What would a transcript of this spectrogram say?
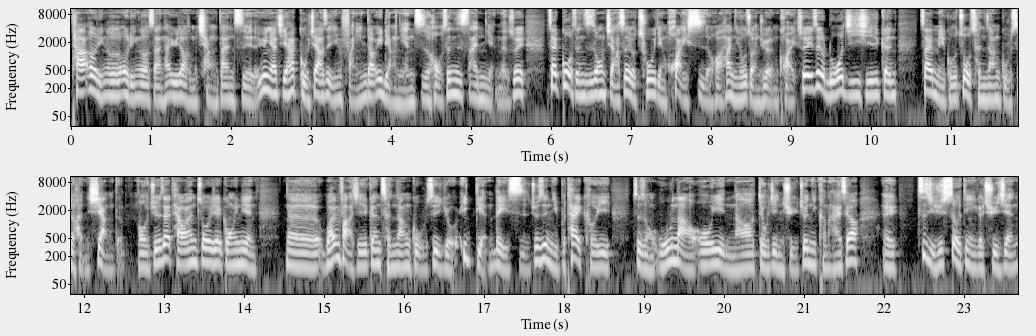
他二零二二、二零二三他遇到什么抢单之类的，因为你要其他股价是已经反映到一两年之后，甚至三年了，所以在过程之中，假设有出一点坏事的话，它扭转就很快。所以这个逻辑其实跟在美国做成长股是很像的。我觉得在台湾做一些供应链，那玩法其实跟成长股是有一点类似，就是你不太可以。这种无脑 all in，然后丢进去，就你可能还是要诶自己去设定一个区间，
